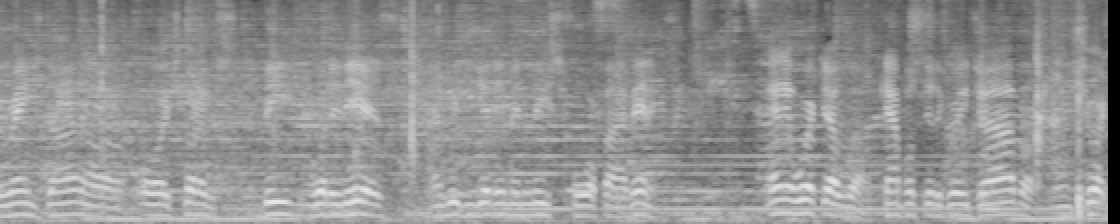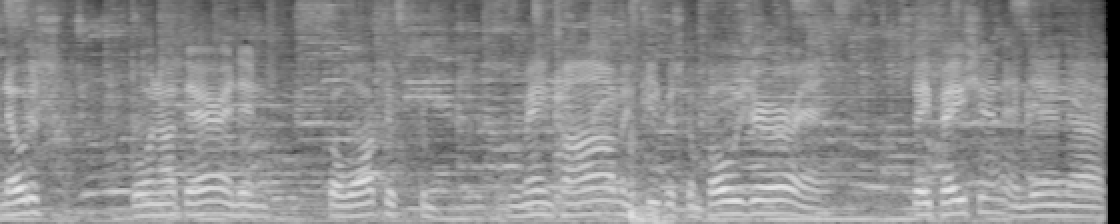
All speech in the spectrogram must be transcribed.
the range done, or, or it's going to be what it is, and we can get him in at least four or five innings. And it worked out well. Campos did a great job uh, on short notice, going out there, and then for a Walk to com- remain calm and keep his composure and stay patient, and then. Uh,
